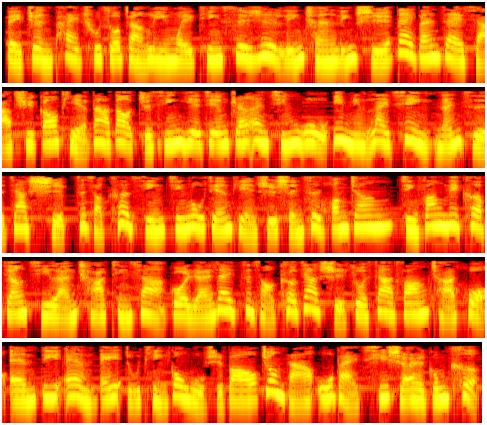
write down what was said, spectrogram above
北镇派出所长林维廷四日凌晨零时代班在辖区高铁大道执行夜间专案勤务，一名赖姓男子驾驶自小客行经路检点时神色慌张，警方立刻将其拦查停下，果然在自小客驾驶座下方查获 MDMA 毒品共五十包，重达五百七十二公克。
